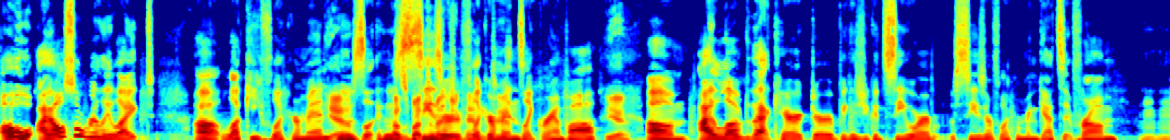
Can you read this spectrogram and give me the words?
oh, I also really liked uh Lucky Flickerman, Yeah, who's who's Caesar mention him, too. Flickerman's like grandpa. yeah, Um, I loved that character because you could see where Caesar Flickerman gets it from. hmm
